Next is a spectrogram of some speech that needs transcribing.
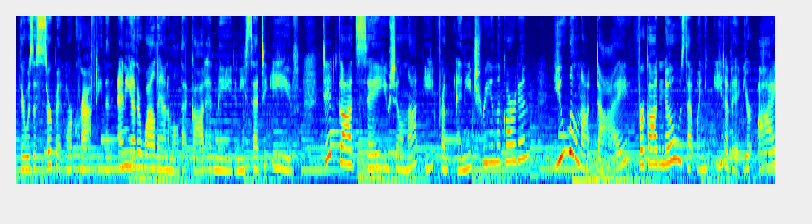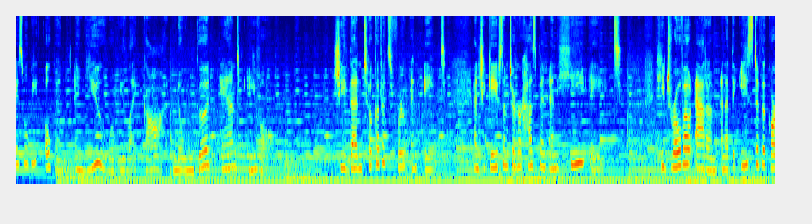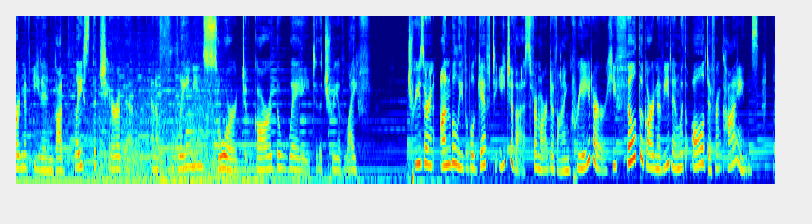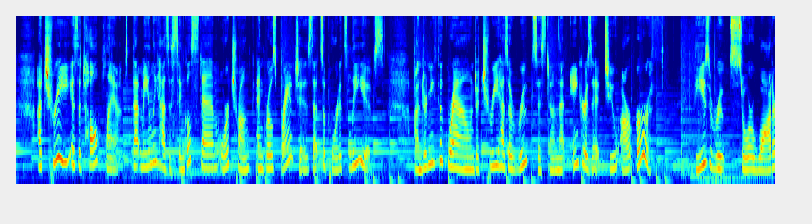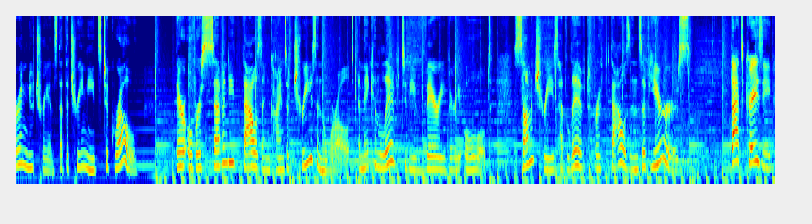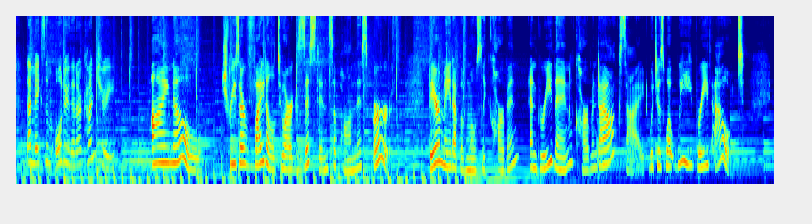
There was a serpent more crafty than any other wild animal that God had made, and he said to Eve, Did God say you shall not eat from any tree in the garden? You will not die, for God knows that when you eat of it, your eyes will be opened and you will be like God, knowing good and evil. She then took of its fruit and ate, and she gave some to her husband, and he ate. He drove out Adam, and at the east of the Garden of Eden, God placed the cherubim and a flaming sword to guard the way to the tree of life. Trees are an unbelievable gift to each of us from our divine creator. He filled the Garden of Eden with all different kinds. A tree is a tall plant that mainly has a single stem or trunk and grows branches that support its leaves. Underneath the ground, a tree has a root system that anchors it to our earth. These roots store water and nutrients that the tree needs to grow. There are over 70,000 kinds of trees in the world, and they can live to be very, very old. Some trees have lived for thousands of years. That's crazy. That makes them older than our country. I know. Trees are vital to our existence upon this earth. They are made up of mostly carbon and breathe in carbon dioxide, which is what we breathe out.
